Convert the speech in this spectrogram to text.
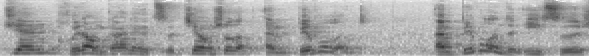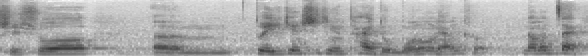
既然回到我们刚才那个词，既然说的 ambivalent，ambivalent 的意思是说，嗯，对一件事情的态度模棱两可。那么在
